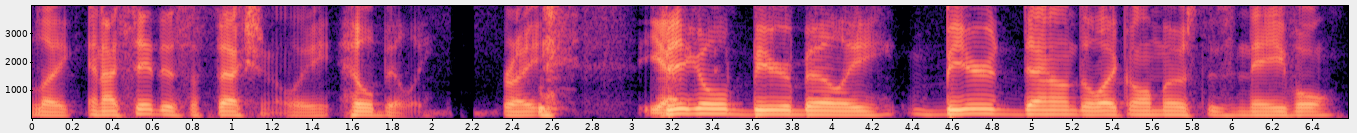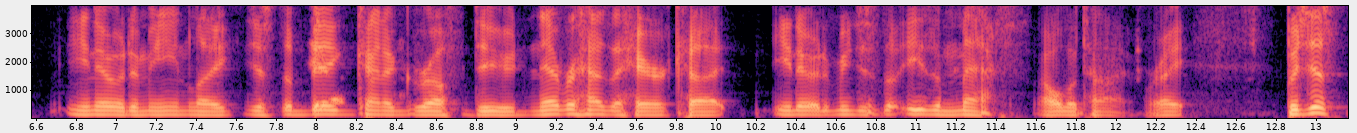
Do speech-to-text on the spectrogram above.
like, and I say this affectionately, hillbilly, right? Yeah. big old beer belly, beard down to like almost his navel. You know what I mean? Like just a big kind of gruff dude. Never has a haircut. You know what I mean? Just he's a mess all the time, right? But just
